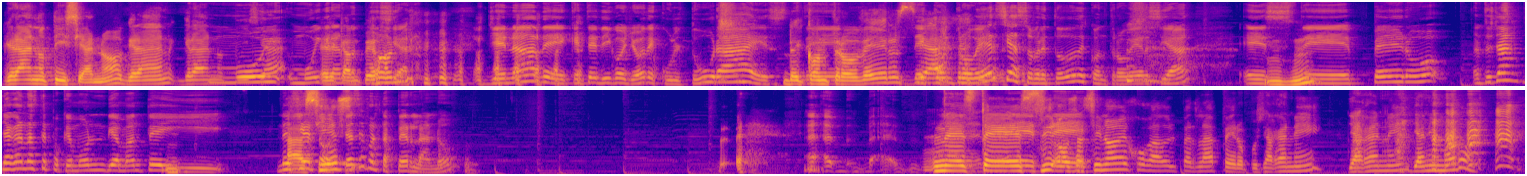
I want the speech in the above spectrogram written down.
gran noticia, ¿no? Gran, gran noticia. Muy, muy el gran campeón. noticia. Llena de, ¿qué te digo yo? De cultura, este, de controversia. De controversia, sobre todo de controversia. Este, pero. Entonces ya, ya ganaste Pokémon Diamante y. No es cierto, te hace falta Perla, ¿no? Eh, Ah, ah, este, sí, o sea, sí no he jugado el Perla, pero pues ya gané, ya gané, ya ni modo,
